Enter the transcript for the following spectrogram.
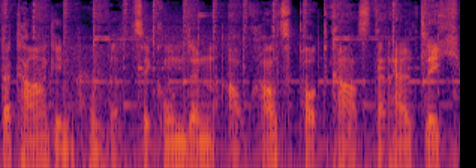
der Tag in 100 Sekunden, auch als Podcast erhältlich.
